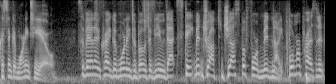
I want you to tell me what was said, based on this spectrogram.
Kristen, good morning to you. Savannah and Craig, good morning to both of you. That statement dropped just before midnight. Former President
